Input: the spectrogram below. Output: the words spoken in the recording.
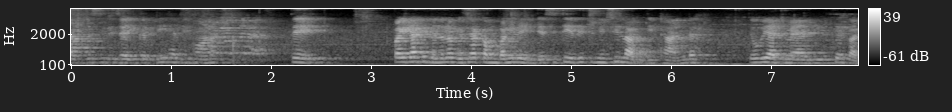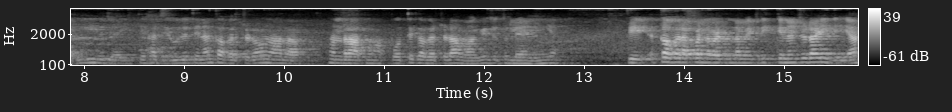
ਅੱਜ ਅਸੀਂ ਰਜਾਈ ਕੱਢੀ ਹਜੇ ਹੁਣ। ਤੇ ਪਹਿਲਾਂ ਕਿੰਨੇ ਦਿਨ ਹੋ ਗਏ ਸੀ ਕੰਬਲ ਹੀ ਲੈਂਦੇ ਸੀ ਤੇ ਇਹਦੇ ਚ ਨਹੀਂ ਸੀ ਲੱਗਦੀ ਠੰਡ। ਤੇ ਉਹ ਵੀ ਅੱਜ ਮੈਂ ਵੀਰ ਤੇ ਕੱਢ ਲਈ ਰਜਾਈ ਤੇ ਹਜੇ ਉਹਦੇ ਤੇ ਨਾ ਕਵਰ ਚੜਾਉਣ ਵਾਲਾ। ਹੁਣ ਰਾਤ ਨੂੰ ਆਪੋ ਤੇ ਕਵਰ ਚੜਾਵਾਂਗੇ ਜਦੋਂ ਲੈਣੀ ਆ। ਤੇ ਕਵਰ ਆਪਾਂ ਨਵੇਂ ਨਵੇਂ ਤਰੀਕੇ ਨਾਲ ਚੜਾਈ ਦੇ ਆ।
